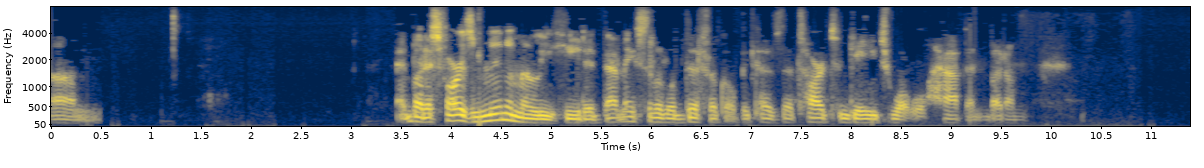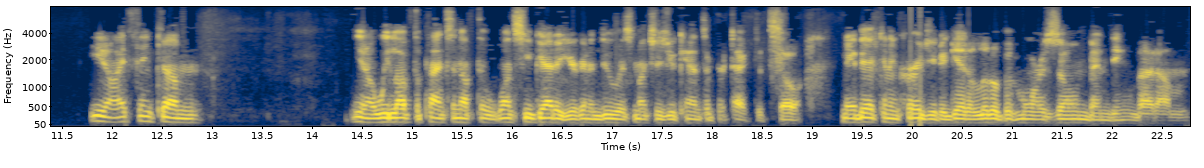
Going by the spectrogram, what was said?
Um, but as far as minimally heated, that makes it a little difficult because it's hard to gauge what will happen. But um, you know, I think um, you know, we love the plants enough that once you get it, you're going to do as much as you can to protect it. So maybe I can encourage you to get a little bit more zone bending, but um,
